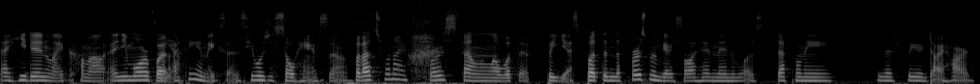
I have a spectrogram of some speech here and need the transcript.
that he didn't like come out anymore. But I think it makes sense. He was just so handsome. But that's when I first fell in love with him. But yes, but then the first movie I saw him in was definitely Live Free or Die Hard.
